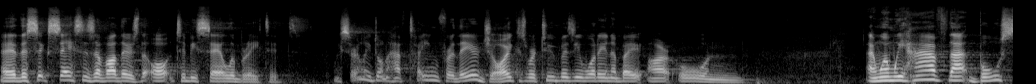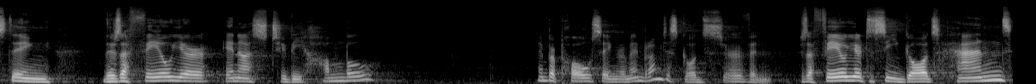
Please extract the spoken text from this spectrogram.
uh, the successes of others that ought to be celebrated. We certainly don't have time for their joy because we're too busy worrying about our own. And when we have that boasting, there's a failure in us to be humble. Remember Paul saying, Remember, I'm just God's servant. There's a failure to see God's hand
